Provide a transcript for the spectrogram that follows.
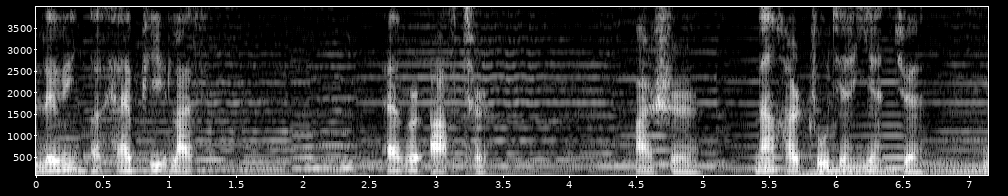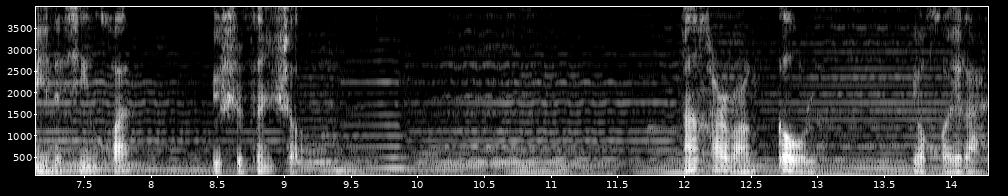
living a happy life ever after，而是。男孩逐渐厌倦，觅了新欢，于是分手。男孩玩够了，又回来。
